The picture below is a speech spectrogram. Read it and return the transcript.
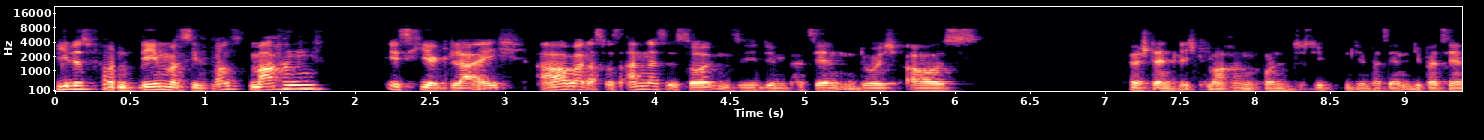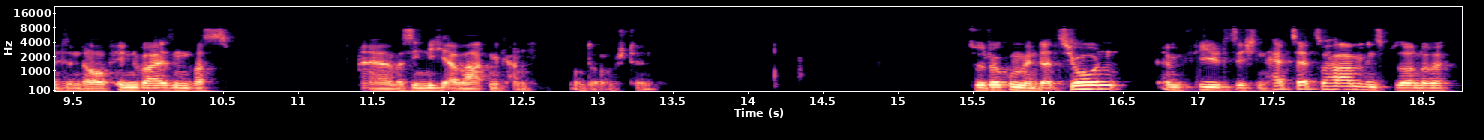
vieles von dem, was Sie sonst machen, ist hier gleich, aber das, was anders ist, sollten Sie dem Patienten durchaus verständlich machen und die, den Patienten, die Patientin darauf hinweisen, was, äh, was sie nicht erwarten kann unter Umständen. Zur Dokumentation empfiehlt sich ein Headset zu haben, insbesondere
